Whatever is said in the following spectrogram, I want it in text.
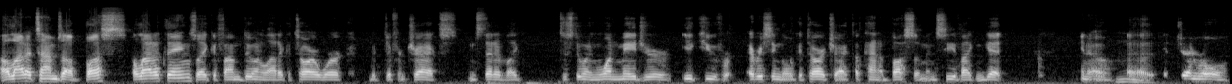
A lot of times I'll bus a lot of things. Like if I'm doing a lot of guitar work with different tracks, instead of like just doing one major EQ for every single guitar track, I'll kind of bust them and see if I can get, you know, mm. general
